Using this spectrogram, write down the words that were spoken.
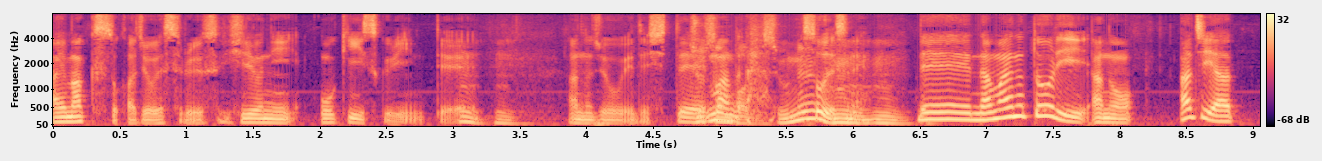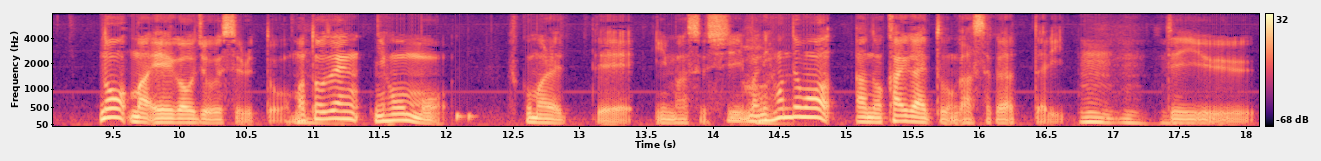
う、IMAX とか上映する非常に大きいスクリーンで、うんうんあの上映でして、13番ですよねそうですね。うんうんで、名前の通り、あの、アジアの、まあ、映画を上映すると、まあ、当然、日本も含まれていますし、まあ、はい日本でも、あの、海外との合作だったりっていう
